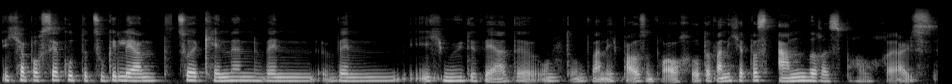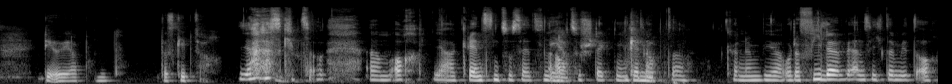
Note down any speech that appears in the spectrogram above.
ich habe auch sehr gut dazu gelernt, zu erkennen, wenn, wenn ich müde werde und, und wann ich Pausen brauche oder wann ich etwas anderes brauche als die ÖAP. Und das gibt es auch. Ja, das gibt es auch. Ähm, auch ja, Grenzen zu setzen, ja, abzustecken. Ich genau. glaube, können wir, oder viele werden sich damit auch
